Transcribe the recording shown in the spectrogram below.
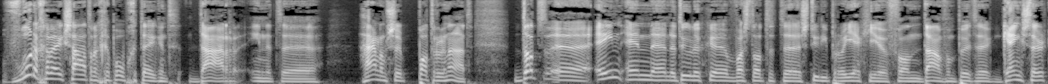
vorige week zaterdag heb opgetekend daar in het Haarlemse patronaat. Dat uh, één. En natuurlijk was dat het studieprojectje van Daan van Putten, Gangster.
